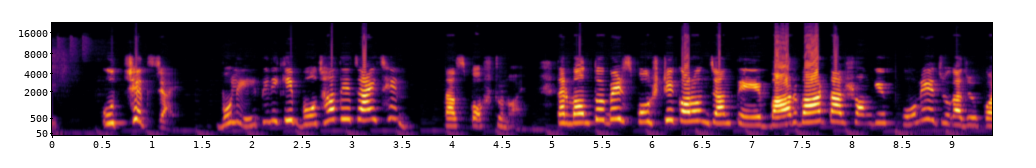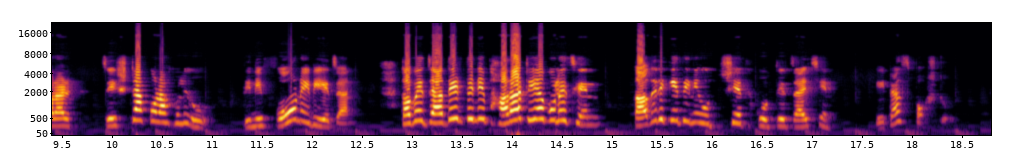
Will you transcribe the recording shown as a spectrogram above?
উচ্ছেদ চায় বলে তিনি কি বোঝাতে চাইছেন? তা স্পষ্ট নয়। তার মন্তব্যের স্পষ্টীকরণ জানতে বারবার তার সঙ্গে ফোনে যোগাযোগ করার চেষ্টা করা হলেও তিনি ফোন এড়িয়ে যান। তবে যাদের তিনি ভাড়াটিয়া বলেছেন, তাদেরকে তিনি উচ্ছেদ করতে চাইছেন, এটা স্পষ্ট।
